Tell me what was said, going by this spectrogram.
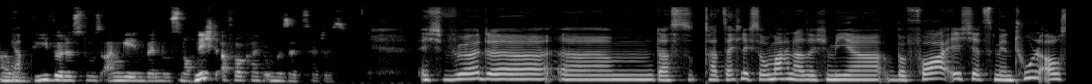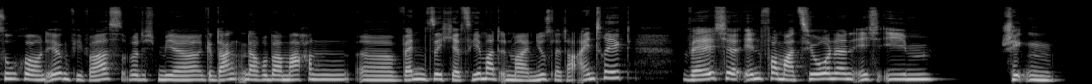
Ähm, ja. Wie würdest du es angehen, wenn du es noch nicht erfolgreich umgesetzt hättest? Ich würde ähm, das tatsächlich so machen, also ich mir, bevor ich jetzt mir ein Tool aussuche und irgendwie was, würde ich mir Gedanken darüber machen, äh, wenn sich jetzt jemand in meinen Newsletter einträgt, welche Informationen ich ihm schicken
